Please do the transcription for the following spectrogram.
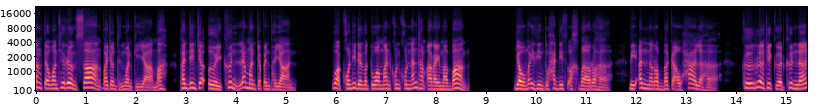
ั้งแต่วันที่เริ่มสร้างไปจนถึงวันกิยามะ แผ่นดินจะเอ่ยขึ้นและมันจะเป็นพยาน ว่าคนที่เดินบนตัวมันคนคนนั้นทำอะไรมาบ้างเยาไม่ซินตุฮัดดิสอัคบารฮะบีอันนรับบะกะอาฮาละฮะคือเรื่องที่เกิดขึ้นนั้น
